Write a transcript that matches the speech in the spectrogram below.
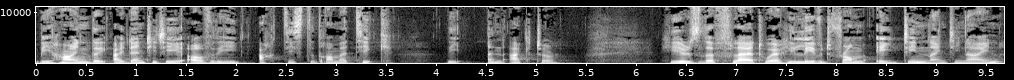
behind the identity of the artiste dramatique, the, an actor. Here's the flat where he lived from 1899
